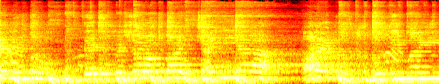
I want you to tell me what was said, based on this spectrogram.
কেন দেখবে সবাই চাইয়া আয় কুস্তি মাইয়া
